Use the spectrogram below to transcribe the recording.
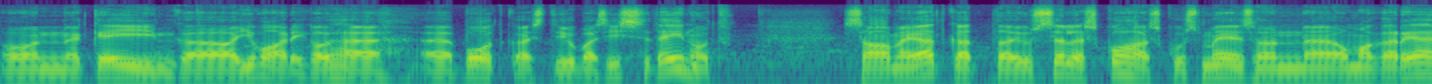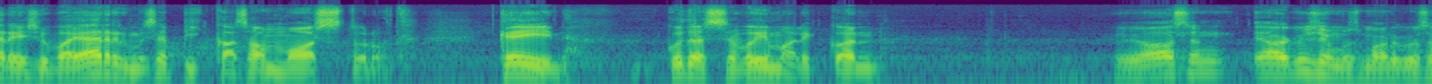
on Kein ka Ivariga ühe äh, podcasti juba sisse teinud, saame jätkata just selles kohas, kus mees on oma karjääris juba järgmise pika sammu astunud. Kein, kuidas see võimalik on? Jaa, see on hea küsimus, Margus.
